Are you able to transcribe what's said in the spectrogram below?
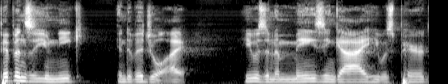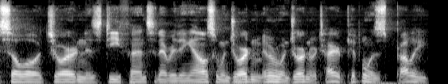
Pippen's a unique individual. I he was an amazing guy. He was paired so well with Jordan, his defense and everything else. And when Jordan, remember when Jordan retired, Pippen was probably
